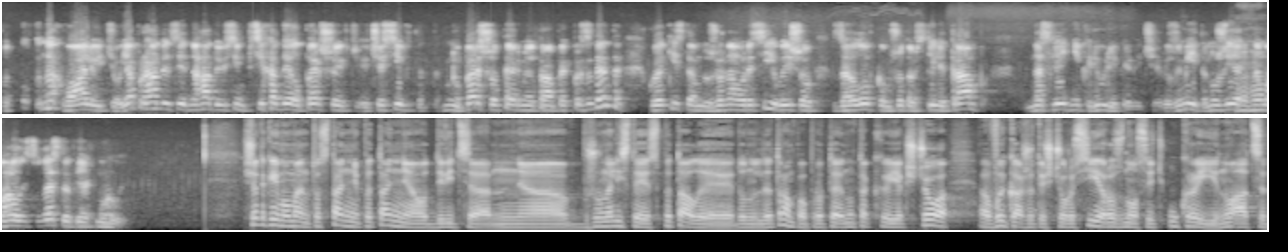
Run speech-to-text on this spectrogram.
От нахвалюють його. Я пригадую це, нагадую всім психодел перших часів ну, першого терміну Трампа як президента, коли якийсь там журнал Росії вийшов з заголовком, що там в стилі Трамп наслідник Рюріковича. Розумієте? Ну ж як Мгм. намагалися лестити, як могли. Ще такий момент. Останнє питання. От дивіться, е, журналісти спитали Дональда Трампа про те, ну так якщо ви кажете, що Росія розносить Україну, а це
